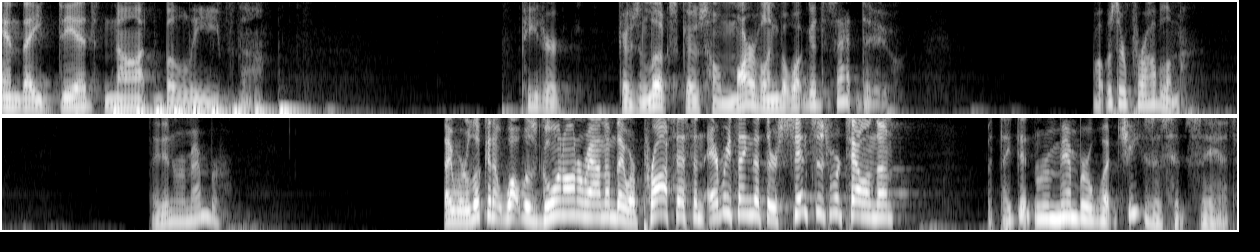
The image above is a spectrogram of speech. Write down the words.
and they did not believe them. Peter goes and looks, goes home marveling, but what good does that do? What was their problem? They didn't remember. They were looking at what was going on around them. They were processing everything that their senses were telling them, but they didn't remember what Jesus had said.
